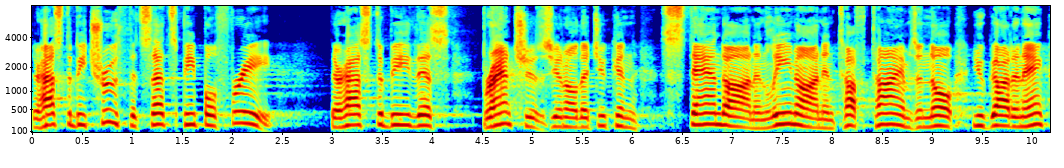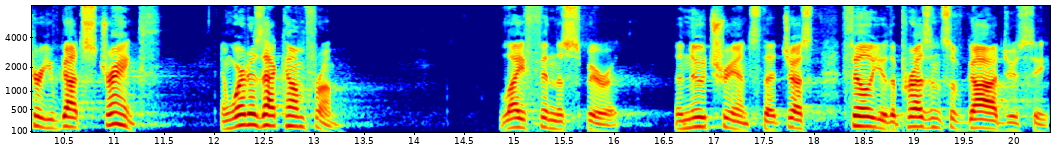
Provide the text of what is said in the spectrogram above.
There has to be truth that sets people free. There has to be this branches, you know, that you can stand on and lean on in tough times and know you've got an anchor, you've got strength. And where does that come from? Life in the Spirit, the nutrients that just fill you, the presence of God, you see.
